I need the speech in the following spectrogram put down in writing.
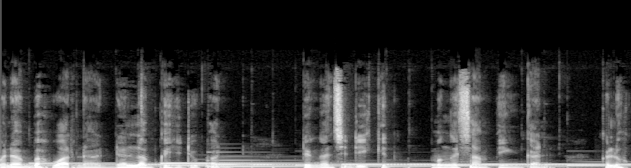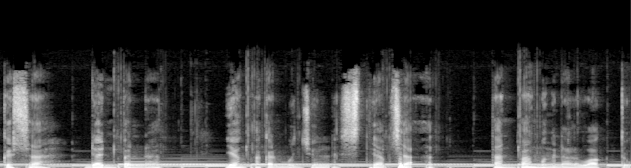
menambah warna dalam kehidupan dengan sedikit mengesampingkan keluh kesah dan penat yang akan muncul setiap saat tanpa mengenal waktu.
